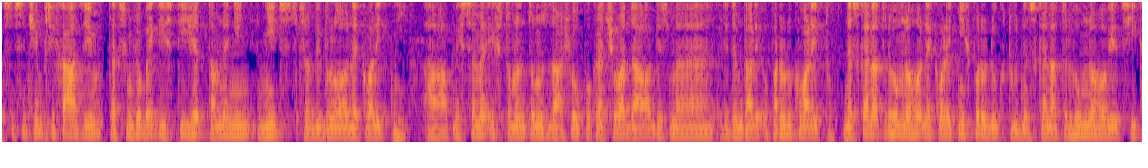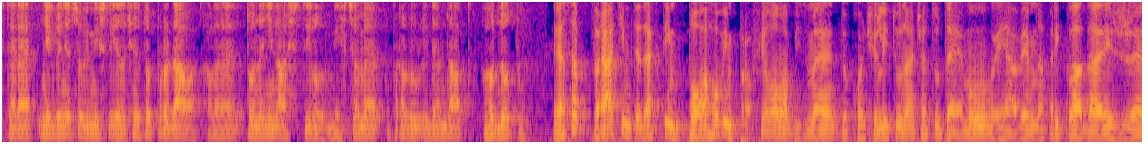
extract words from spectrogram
s něčím přicházím, tak si můžu být jistý, že tam není nic, co by bylo nekvalitní. A my chceme i v tomhle tom s Dášou pokračovat dál, aby jsme lidem dali opravdu kvalitu. Dneska je na trhu mnoho nekvalitních produktů, dneska je na trhu mnoho věcí, které někdo něco vymyslí a začne to prodávat, ale to není náš styl. My chceme opravdu lidem dát hodnotu. Ja sa vrátim teda k tým povahovým profilom, aby sme dokončili tú načatú tému. Ja viem napríklad aj, že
